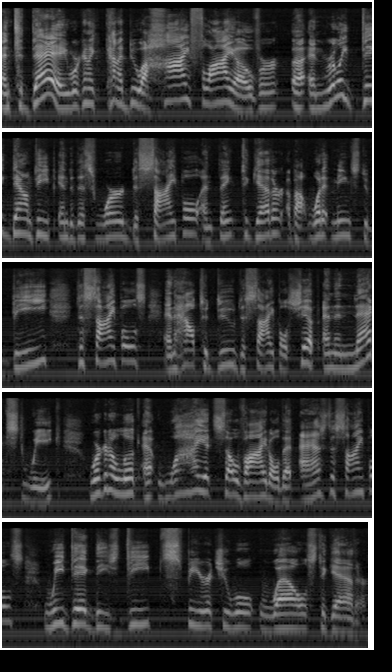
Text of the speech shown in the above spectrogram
And today we're going to kind of do a high flyover uh, and really dig down deep into this word disciple and think together about what it means to be disciples and how to do discipleship. And then next week, we're going to look at why it's so vital that as disciples, we dig these deep spiritual wells together.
